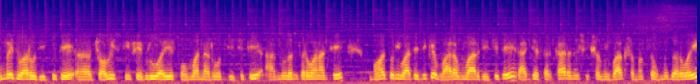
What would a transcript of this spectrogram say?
ઉમેદવારો જે છે તે ચોવીસમી ફેબ્રુઆરીએ સોમવારના રોજ જે છે તે આંદોલન કરવાના છે. મહત્વની વાત એ છે કે વારંવાર જે છે તે રાજ્ય સરકાર અને શિક્ષણ વિભાગ સમક્ષ ઉમેદવારોએ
